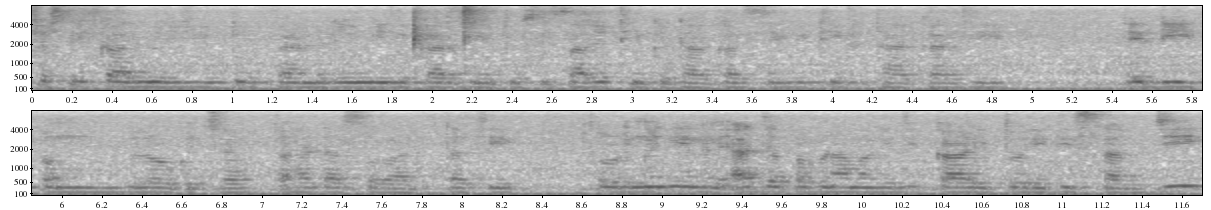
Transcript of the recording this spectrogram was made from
ਸਤਿ ਸ਼੍ਰੀ ਅਕਾਲ ਮੇਰੀ YouTube ਫੈਮਿਲੀ ਉਮੀਦ ਕਰਦੀ ਹਾਂ ਤੁਸੀਂ ਸਾਰੇ ਠੀਕ ਠਾਕ ਆ, ਅਸੀਂ ਵੀ ਠੀਕ ਠਾਕ ਆ ਜੀ। ਤੇ ਦੀਪਮ ਬਲੌਗ 'ਚ ਤੁਹਾਡਾ ਸਵਾਗਤ ਹੈ ਜੀ। ਥੋੜੀਆਂ ਜਿਹੀਆਂ ਨੇ ਅੱਜ ਆਪਾਂ ਬਣਾਵਾਂਗੇ ਜੀ ਕਾਲੀ ਤੋਰੀ ਦੀ ਸਬਜ਼ੀ।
